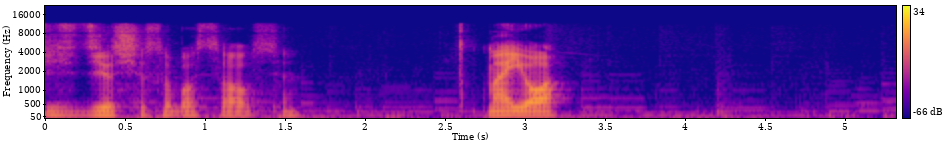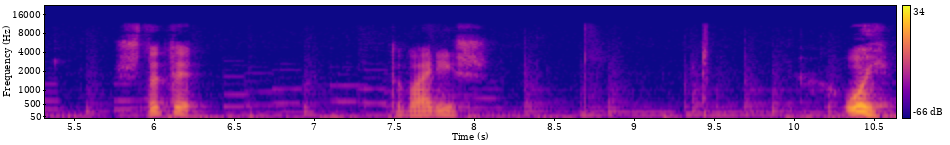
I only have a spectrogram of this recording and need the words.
Пиздец, сейчас обоссался. Мое. Что ты творишь? Ой!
